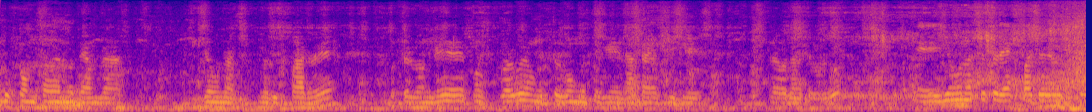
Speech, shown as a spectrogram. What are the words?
খুব কম সময়ের মধ্যে আমরা যমুনা নদী পার হয়ে উত্তরবঙ্গে পৌঁছতে পারব এবং উত্তরবঙ্গ থেকে ঢাকায় দিকে রওনা হতে পারব। এই যমুনা সেতুর এক পাশে হচ্ছে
